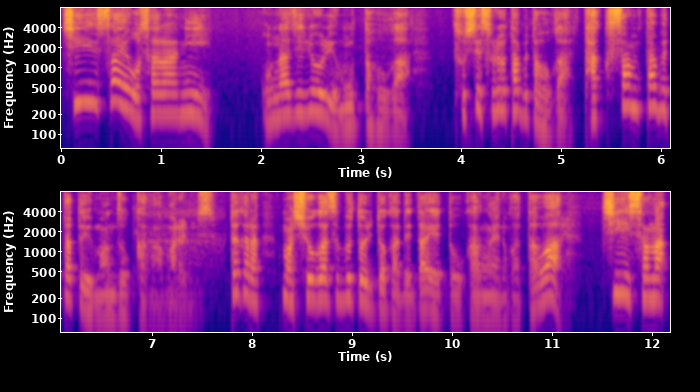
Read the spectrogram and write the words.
小さいお皿に同じ料理を持った方がそしてそれを食べた方がたくさん食べたという満足感が生まれるんですだからまあ正月太りとかでダイエットをお考えの方は小さな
